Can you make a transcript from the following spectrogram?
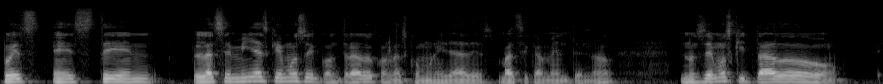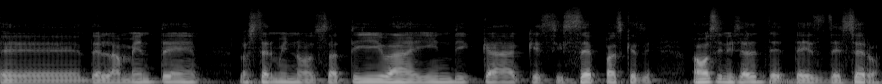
Pues este, las semillas que hemos encontrado con las comunidades, básicamente, ¿no? Nos hemos quitado eh, de la mente los términos sativa, índica, que si sepas, que si... Vamos a iniciar desde cero,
